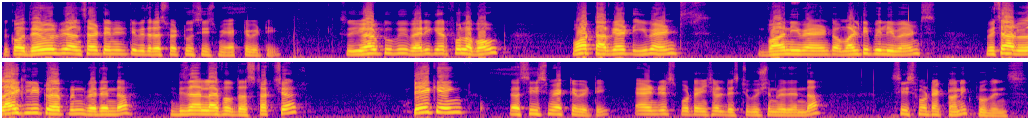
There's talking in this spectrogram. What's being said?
because there will be uncertainty with respect to seismic activity. So, you have to be very careful about what target events, one event or multiple events which are likely to happen within the design life of the structure, taking the seismic activity and its potential distribution within the seismotectonic province.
